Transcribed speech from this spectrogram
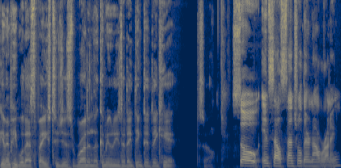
giving people that space to just run in the communities that they think that they can't. So, So in South Central, they're now running.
